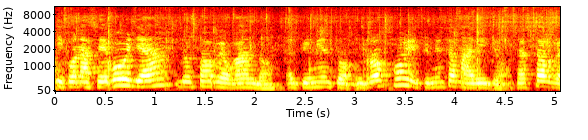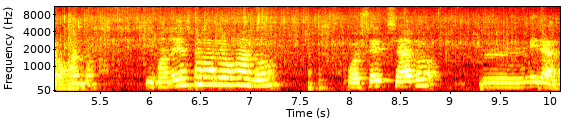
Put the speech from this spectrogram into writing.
Y con la cebolla lo he estado rehogando, el pimiento rojo y el pimiento amarillo, se ha estado rehogando. Y cuando ya estaba rehogado, pues he echado, mmm, mirad,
